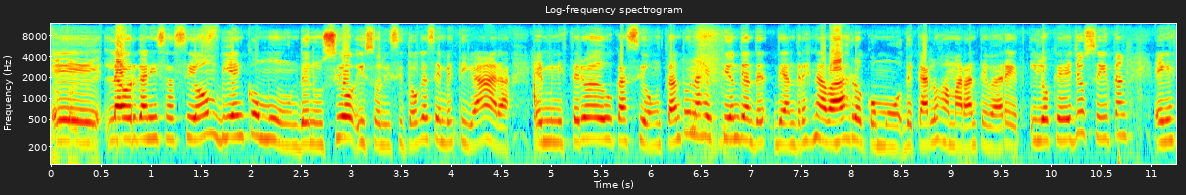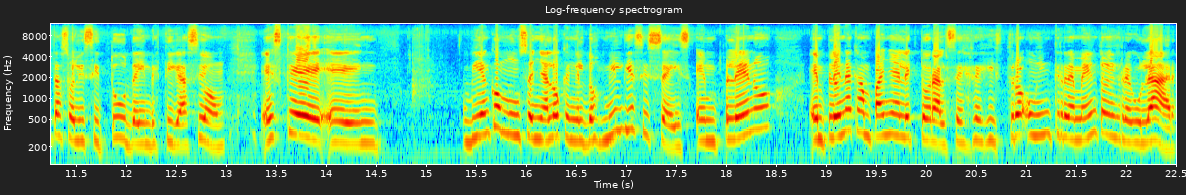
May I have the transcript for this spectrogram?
eh, la organización Bien Común denunció y solicitó que se investigara el Ministerio de Educación, tanto en la gestión de, Andrés Navarro como de Carlos Amarante Baret. Y lo que ellos citan en esta solicitud de investigación es que en Bien Común señaló que en el 2016, en pleno en plena campaña electoral, se registró un incremento irregular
